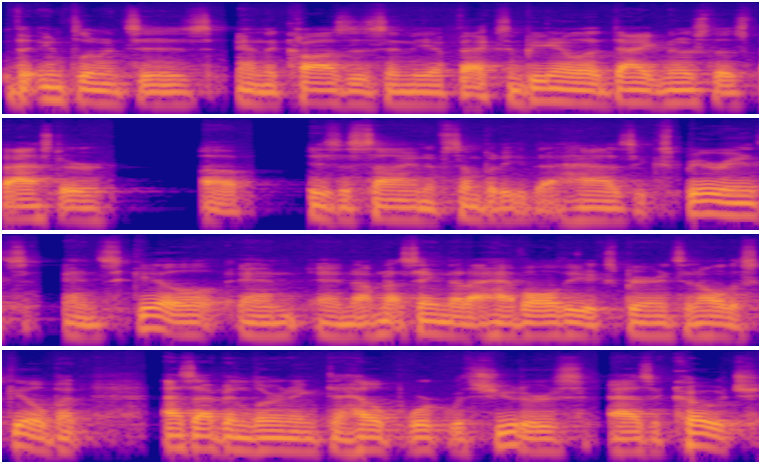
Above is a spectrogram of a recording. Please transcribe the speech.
the influences and the causes and the effects, and being able to diagnose those faster uh, is a sign of somebody that has experience and skill. And and I'm not saying that I have all the experience and all the skill, but as I've been learning to help work with shooters as a coach,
